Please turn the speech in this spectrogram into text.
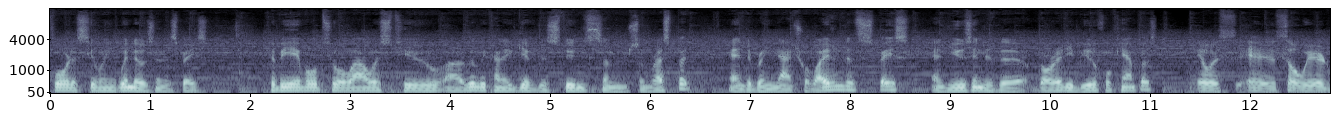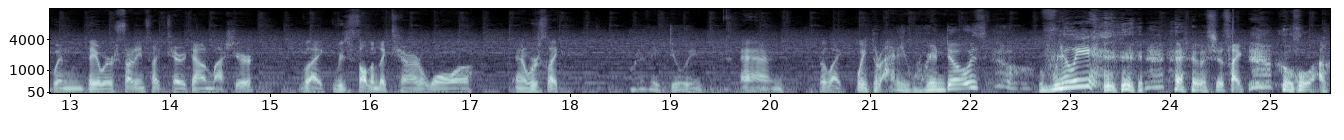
floor to ceiling windows in the space to be able to allow us to uh, really kind of give the students some, some respite and to bring natural light into the space and views into the already beautiful campus. It was, it was so weird when they were starting to like tear it down last year. Like we just saw them like tear out a wall and we're just like, what are they doing? And they're like, wait, they're adding windows? Really? and it was just like, wow.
